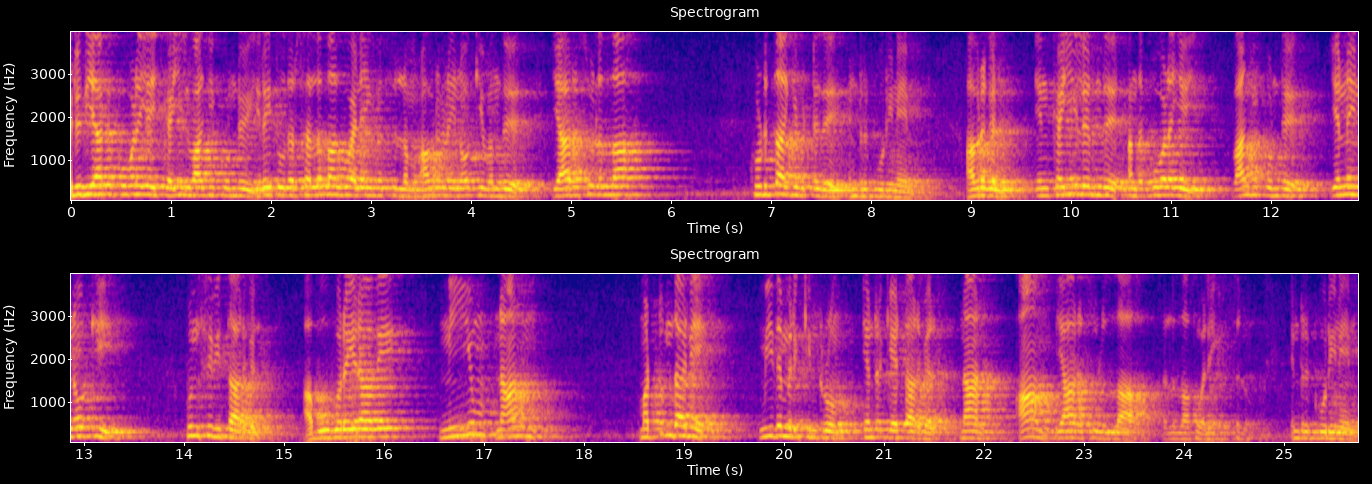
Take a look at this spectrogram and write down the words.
இறுதியாக குவளையை கையில் வாங்கிக் கொண்டு இறை தூதர் ஸல்லல்லாஹு அலைஹி செல்லும் அவர்களை நோக்கி வந்து யார் சூழல்லா கொடுத்தாகிவிட்டது என்று கூறினேன். அவர்கள் என் கையிலிருந்து அந்த குவளையை வாங்கி கொண்டு என்னை நோக்கி புன்சிரித்தார்கள். அபூ ஹுரைராவே நீயும் நானும் மட்டும்தானே மீதம் இருக்கின்றோம் என்று கேட்டார்கள். நான் ஆம் யார் ரசூலுல்லாஹ் ஸல்லல்லாஹு அலைஹி செல்லும் என்று கூறினேன்.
